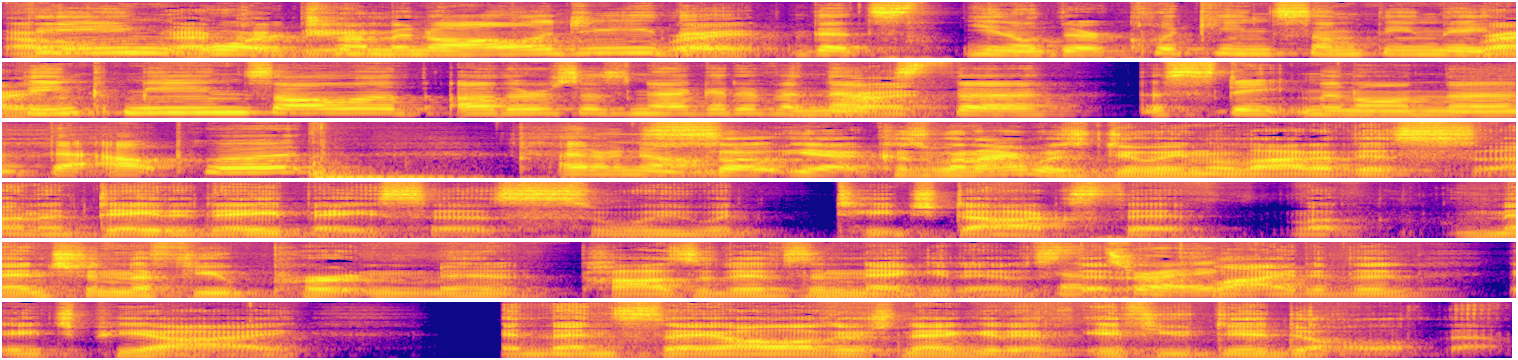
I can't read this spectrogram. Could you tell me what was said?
Oh, thing oh, or terminology that, right. that's you know they're clicking something they right. think means all of others as negative and that's right. the the statement on the the output i don't know so yeah because when i was doing a lot of this on a day-to-day basis we would teach docs that look mention the few pertinent positives and negatives that's that apply to the hpi and then say all others negative if you did all of them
